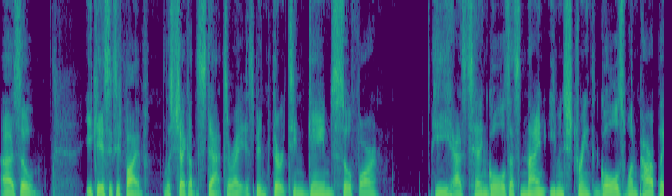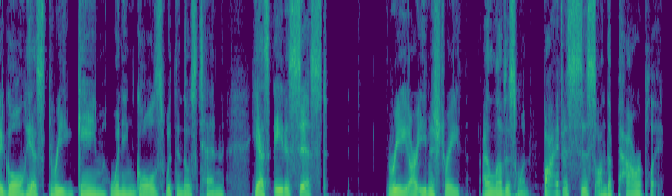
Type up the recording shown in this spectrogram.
Uh, so EK65. Let's check out the stats. All right, it's been 13 games so far. He has 10 goals. That's nine even strength goals, one power play goal. He has three game winning goals within those 10. He has eight assists. Three are even strength. I love this one. Five assists on the power play.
